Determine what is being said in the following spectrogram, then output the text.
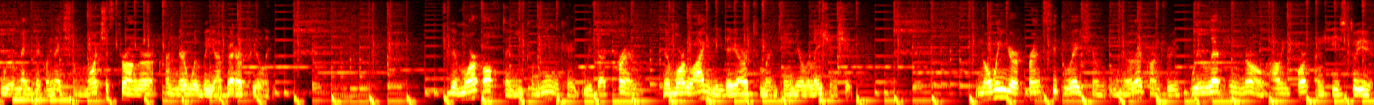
will make the connection much stronger and there will be a better feeling. The more often you communicate with that friend, the more likely they are to maintain their relationship. Knowing your friend's situation in the other country will let him know how important he is to you.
